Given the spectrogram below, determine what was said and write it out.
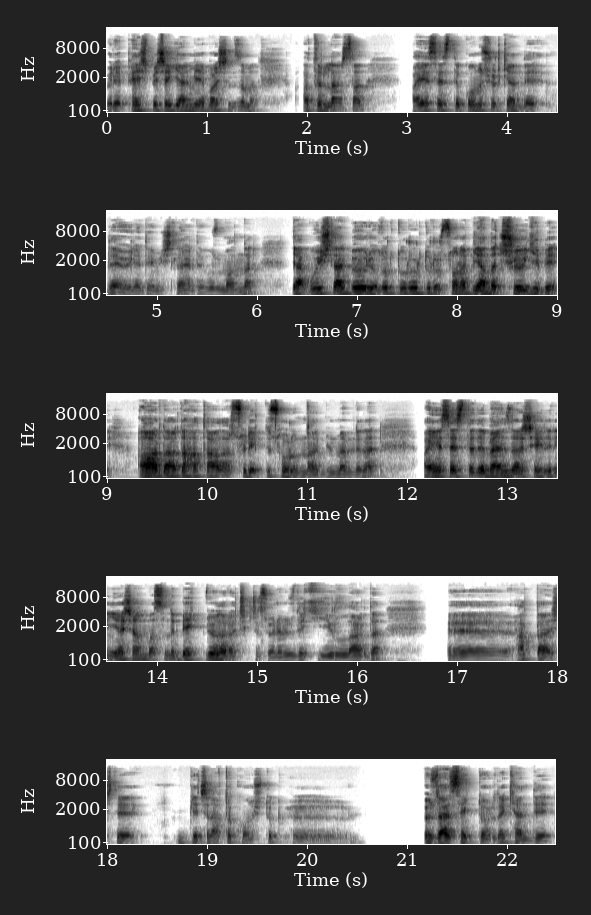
böyle peş peşe gelmeye başladı zaman hatırlarsan ISS'te konuşurken de de öyle demişlerdi uzmanlar. Ya bu işler böyle olur durur durur sonra bir anda çığ gibi ard arda hatalar sürekli sorunlar bilmem neler. ISS'te de benzer şeylerin yaşanmasını bekliyorlar açıkçası önümüzdeki yıllarda. Ee, hatta işte geçen hafta konuştuk. Ee, özel sektörde kendi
